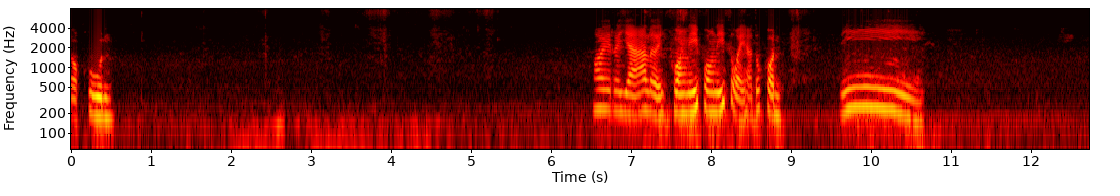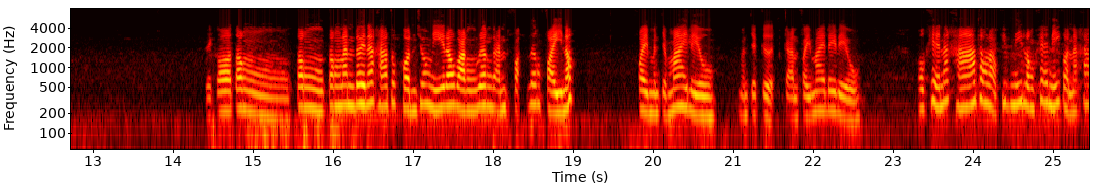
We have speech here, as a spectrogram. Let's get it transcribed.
ดอกคูณห้อยระยะเลย พวงนี้พวงนี้สวยค่ะทุกคน นี่ แต่ก็ต้องต้องต้องนั่นด้วยนะคะ ทุกคนช่วงนี้ระวังเรื่องการเรื่องไฟเนาะไฟมันจะไหม้เร็ว มันจะเกิดการไฟไหม้ได้เร็ว โอเคนะคะสำหรับคลิปนี้ลงแค่นี้ก่อนนะคะ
